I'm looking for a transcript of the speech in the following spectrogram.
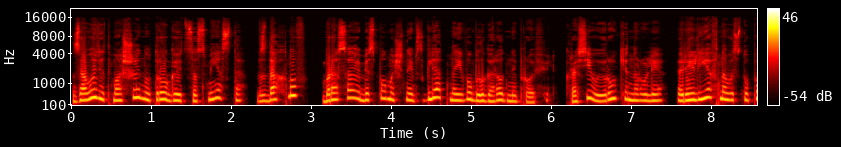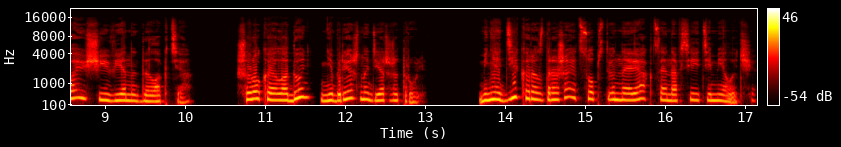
Заводит машину, трогается с места. Вздохнув, Бросаю беспомощный взгляд на его благородный профиль, красивые руки на руле, рельефно выступающие вены до локтя. Широкая ладонь небрежно держит руль. Меня дико раздражает собственная реакция на все эти мелочи,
